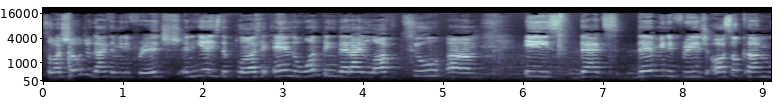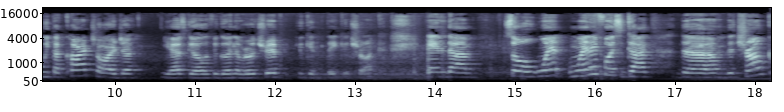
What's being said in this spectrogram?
so I showed you guys the mini fridge and here is the plug. And the one thing that I love too um, is that the mini fridge also come with a car charger. Yes, girl, if you go on a road trip, you can take your trunk. And um, so when when I first got the the trunk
